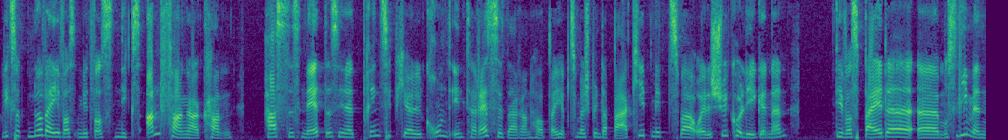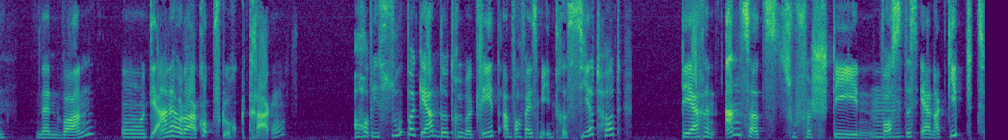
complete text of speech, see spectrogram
wie gesagt, nur weil ich was, mit was nichts anfangen kann, heißt es nicht, dass ich nicht prinzipiell Grundinteresse daran habe, weil ich habe zum Beispiel in der Barkeep mit zwei alte Schulkolleginnen, die was beide äh, Musliminnen waren. Und die eine hat auch ein Kopftuch getragen, habe ich super gern darüber geredet, einfach weil es mich interessiert hat, deren Ansatz zu verstehen, was das einer gibt,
